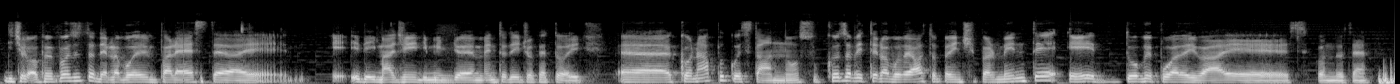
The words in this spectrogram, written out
dicevo, a proposito del lavoro in palestra e, e, e dei immagini di miglioramento dei giocatori, eh, con App quest'anno su cosa avete lavorato principalmente e dove può arrivare secondo te?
